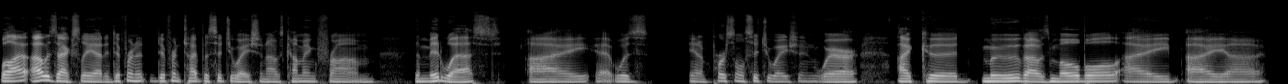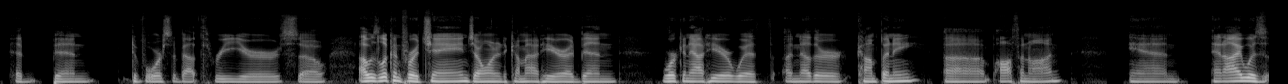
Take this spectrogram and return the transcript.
well, I, I was actually at a different different type of situation. I was coming from the Midwest I uh, was in a personal situation where I could move. I was mobile. I I uh, had been divorced about three years, so I was looking for a change. I wanted to come out here. I'd been working out here with another company uh, off and on, and and I was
